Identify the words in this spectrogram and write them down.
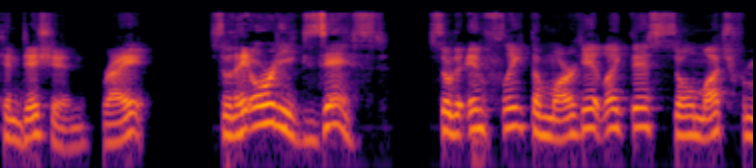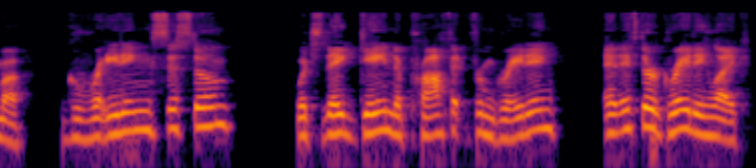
condition, right? So they already exist. So to inflate the market like this so much from a grading system, which they gain a profit from grading, and if they're grading like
